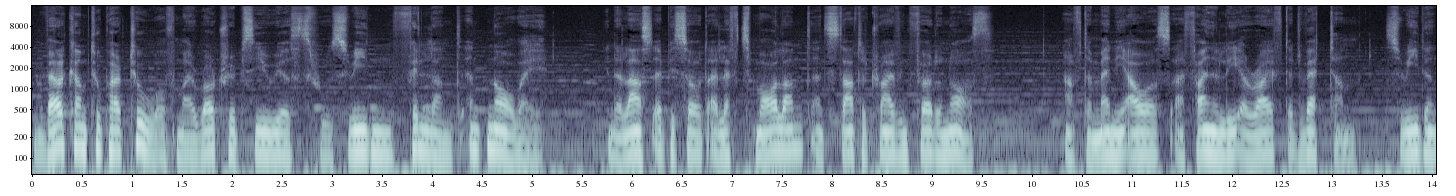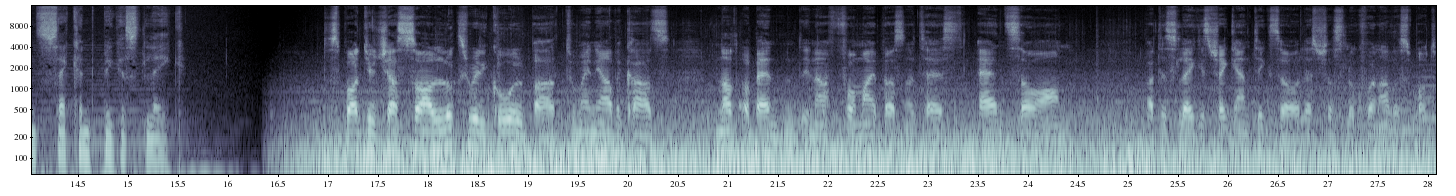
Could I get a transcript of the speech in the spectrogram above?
Welcome to part 2 of my road trip series through Sweden, Finland, and Norway. In the last episode, I left Småland and started driving further north. After many hours, I finally arrived at Vättern, Sweden's second biggest lake. The spot you just saw looks really cool, but too many other cars not abandoned enough for my personal taste, and so on. But this lake is gigantic, so let's just look for another spot.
